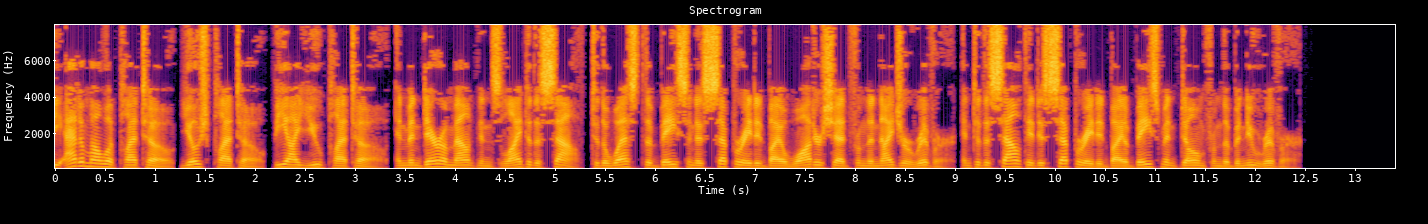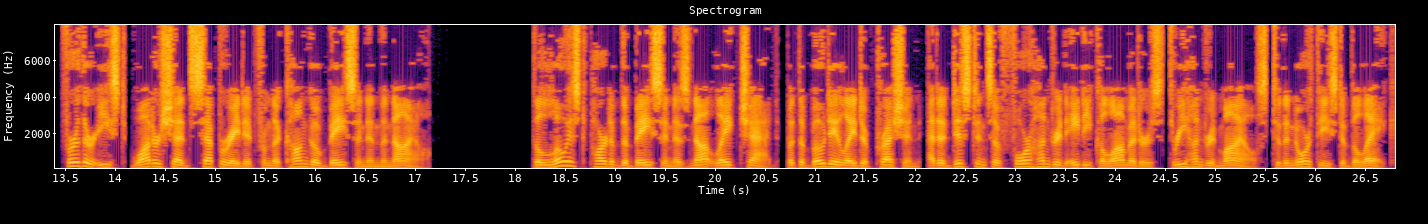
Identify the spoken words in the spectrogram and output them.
The Adamawa Plateau, Jos Plateau, Biu Plateau, and Mandara Mountains lie to the south, to the west the basin is separated by a watershed from the Niger River, and to the south it is separated by a basement dome from the Benue River. Further east, watersheds separate it from the Congo Basin and the Nile. The lowest part of the basin is not Lake Chad, but the Bodele Depression, at a distance of 480 kilometers (300 miles) to the northeast of the lake.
